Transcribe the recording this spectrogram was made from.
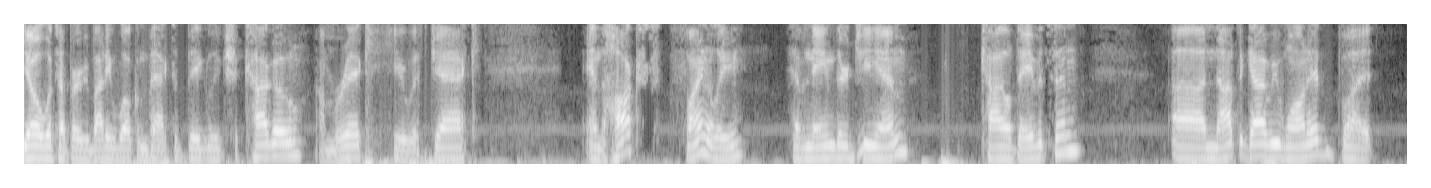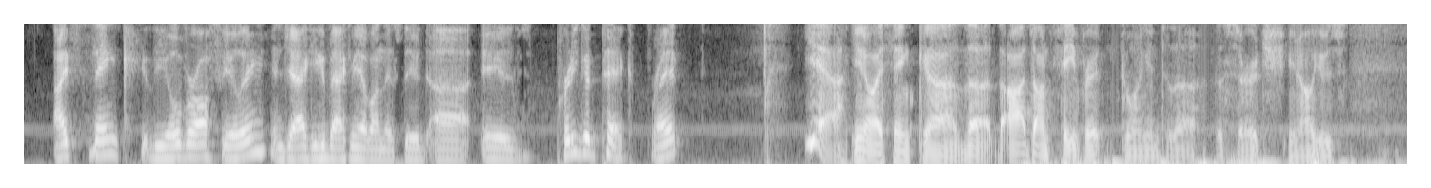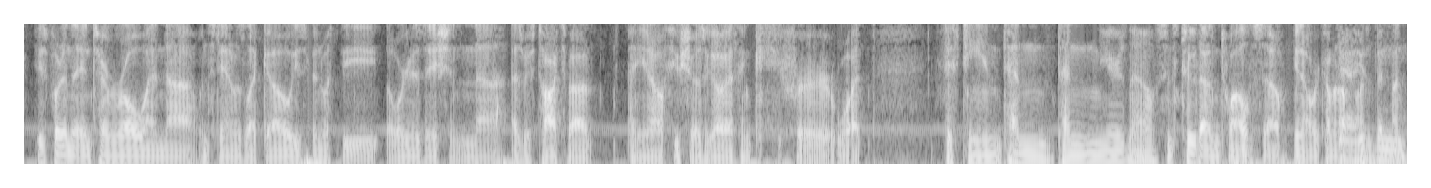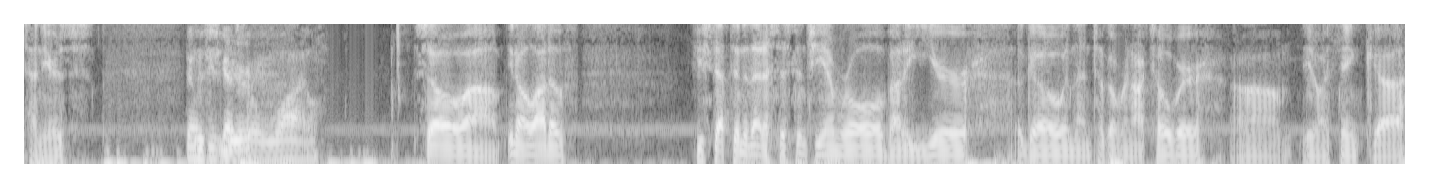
Yo, what's up, everybody? Welcome back to Big League Chicago. I'm Rick here with Jack. And the Hawks finally have named their GM, Kyle Davidson. Uh, not the guy we wanted, but I think the overall feeling, and Jack, you can back me up on this, dude, uh, is pretty good pick, right? Yeah, you know, I think uh, the the odds-on favorite going into the, the search. You know, he was he was put in the interim role when uh, when Stan was let go. He's been with the, the organization uh, as we've talked about, you know, a few shows ago. I think for what 15, 10, 10 years now since 2012. So you know, we're coming Yeah, up on, been- on ten years. Been with This these guys for a while. So uh, you know, a lot of he stepped into that assistant GM role about a year ago, and then took over in October. Um, you know, I think uh,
